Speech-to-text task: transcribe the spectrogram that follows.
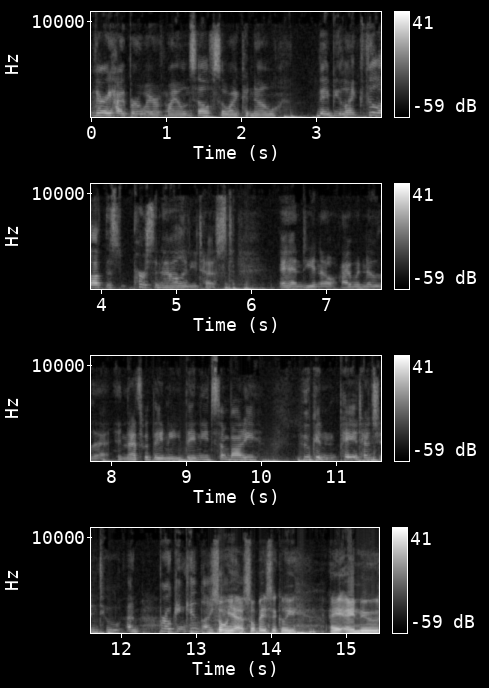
very hyper aware of my own self, so I could know. They'd be like, fill out this personality test. And, you know, I would know that. And that's what they need. They need somebody who can pay attention to a broken kid like that? so that. yeah, so basically, a, a new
